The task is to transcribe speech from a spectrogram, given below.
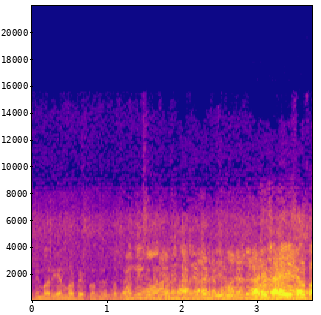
ನಿಮ್ಮವ್ರು ಏನ್ ಮಾಡ್ಬೇಕು ಅಂದ್ರೆ ಸ್ವಲ್ಪ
